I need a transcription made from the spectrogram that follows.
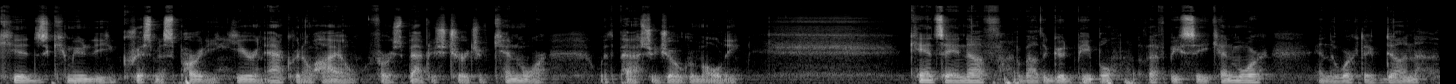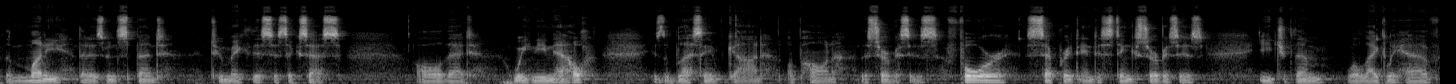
Kids Community Christmas Party here in Akron, Ohio, First Baptist Church of Kenmore with Pastor Joe Grimaldi. Can't say enough about the good people of FBC Kenmore and the work they've done, the money that has been spent to make this a success. All that we need now is the blessing of God upon the services. Four separate and distinct services. Each of them will likely have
